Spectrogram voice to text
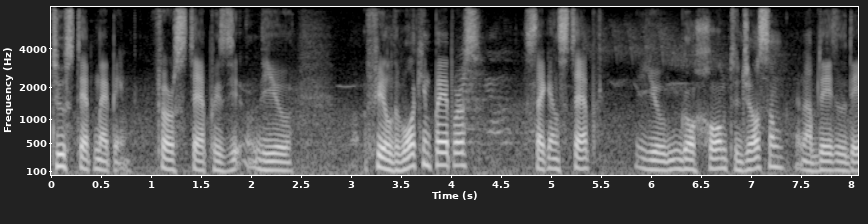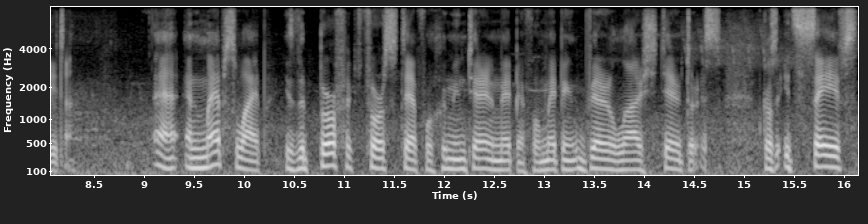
two-step mapping. First step is you fill the working papers. Second step, you go home to JOSM and update the data. And map swipe is the perfect first step for humanitarian mapping, for mapping very large territories, because it saves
